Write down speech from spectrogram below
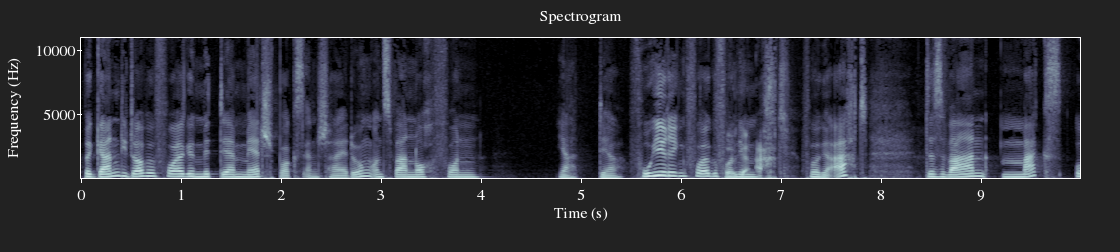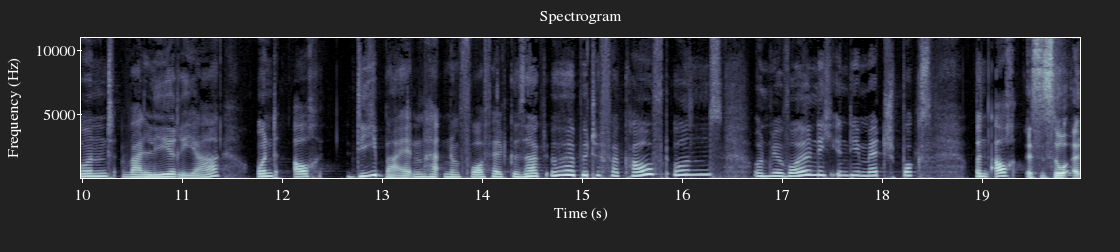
begann die Doppelfolge mit der Matchbox-Entscheidung. Und zwar noch von ja, der vorherigen Folge, Folge von dem 8. Folge 8. Das waren Max und Valeria. Und auch die beiden hatten im Vorfeld gesagt, äh, bitte verkauft uns und wir wollen nicht in die Matchbox. Und auch Es ist so, äh,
